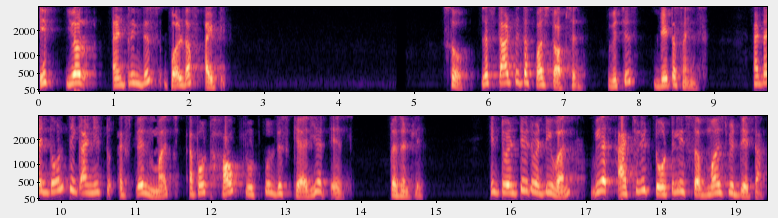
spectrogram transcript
if you are entering this world of IT. So let's start with the first option which is data science and I don't think I need to explain much about how fruitful this career is presently. In 2021, we are actually totally submerged with data.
